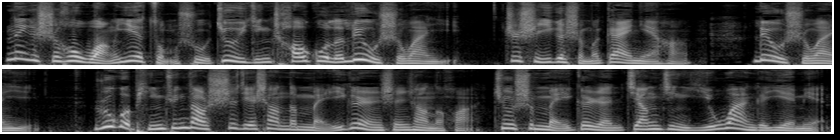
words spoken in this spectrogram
那个时候，网页总数就已经超过了六十万亿。这是一个什么概念？哈，六十万亿。如果平均到世界上的每一个人身上的话，就是每个人将近一万个页面。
